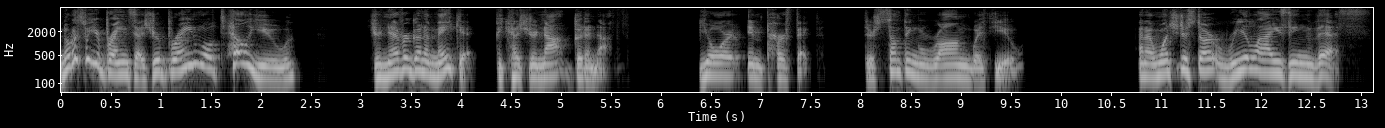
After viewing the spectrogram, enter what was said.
Notice what your brain says. Your brain will tell you you're never going to make it because you're not good enough. You're imperfect. There's something wrong with you. And I want you to start realizing this.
